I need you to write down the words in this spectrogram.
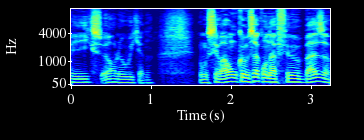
et X heures le week-end. Donc c'est vraiment comme ça qu'on a fait nos bases.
